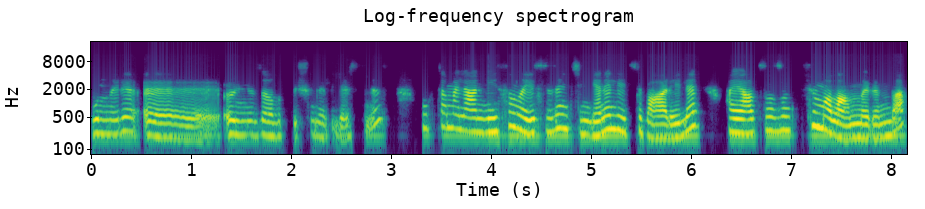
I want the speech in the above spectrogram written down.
Bunları e, önünüze alıp düşünebilirsiniz. Muhtemelen Nisan ayı sizin için genel itibariyle hayatınızın tüm alanlarında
